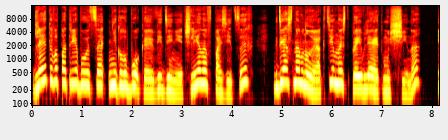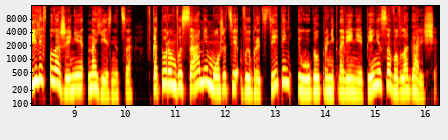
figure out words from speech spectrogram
Для этого потребуется неглубокое введение члена в позициях, где основную активность проявляет мужчина или в положении наездница, в котором вы сами можете выбрать степень и угол проникновения пениса во влагалище.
